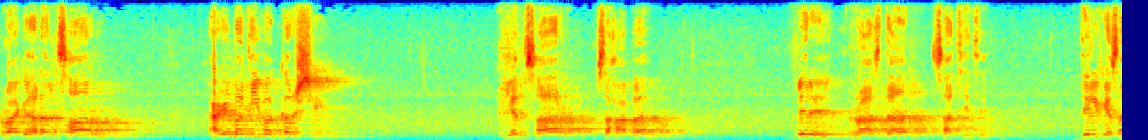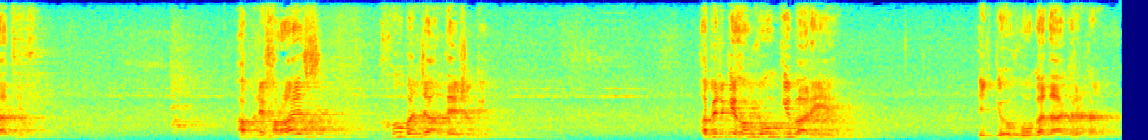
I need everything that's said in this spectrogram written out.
فرمایا کہ الانصار اعبتی و کرشی۔ یہ انصار صحابہ میرے رازدان ساتھی تھے، دل کے ساتھی تھے۔ اپنے فرائض خوب انجام دے چکے۔ اب ان کے حقوق کی باری ہے۔ ان کے حقوق ادا کرنا۔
